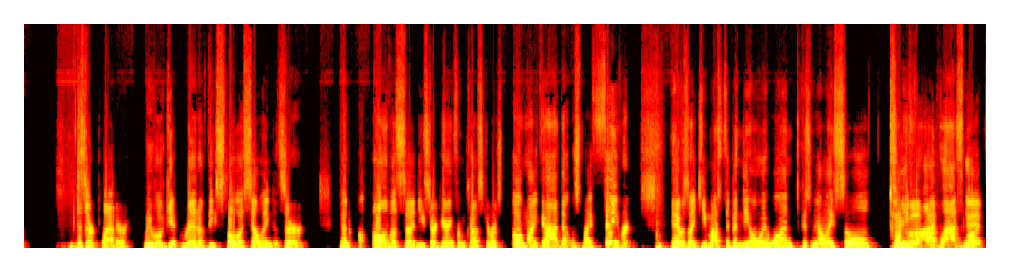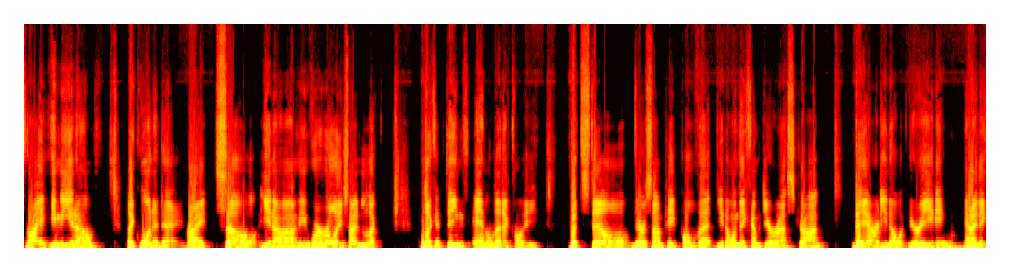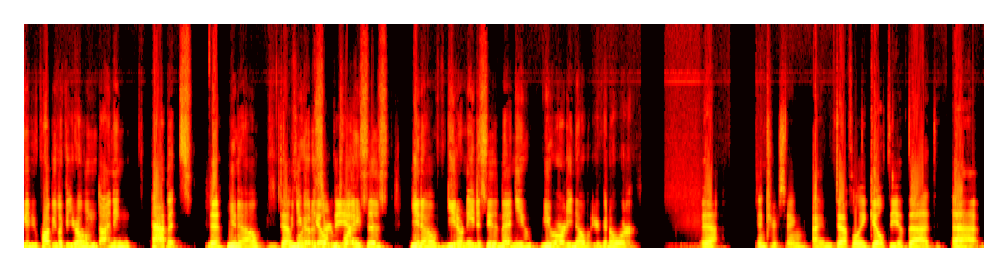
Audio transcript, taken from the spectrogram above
dessert platter. We will get rid of the slowest selling dessert. And all of a sudden you start hearing from customers, Oh my God, that was my favorite. And it was like, you must have been the only one because we only sold 25 them. last Yeah. month, right? You mean, you know, like one a day, right? So, you know, I mean, we're really trying to look, look at things analytically, but still there are some people that, you know, when they come to your restaurant, they already know what you're eating. And I think if you probably look at your own dining habits, Yeah. you know, Definitely when you go to certain guilty of- places, you know, you don't need to see the menu. You already know what you're going to order. Interesting. I'm definitely guilty of that. Uh,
